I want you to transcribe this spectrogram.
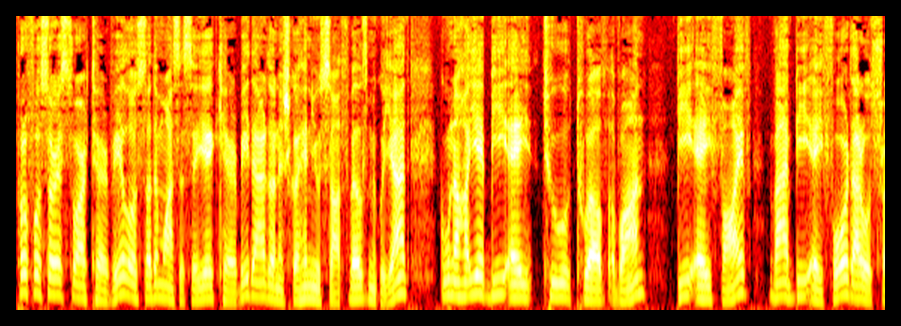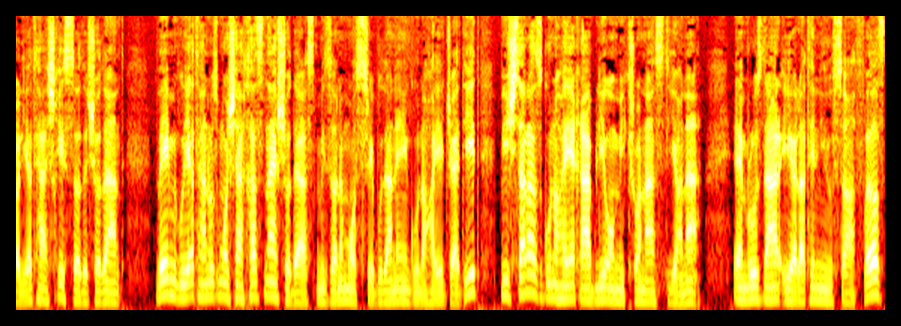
پروفسور استوارت ترویل استاد مؤسسه کربی در دانشگاه نیو ساوت ولز می‌گوید گونه های BA2.12.1 BA5 و BA4 در استرالیا تشخیص داده شدند وی می‌گوید هنوز مشخص نشده است میزان مصری بودن این گونه های جدید بیشتر از گونه های قبلی اومیکرون است یا نه. امروز در ایالت نیو ساوت ولز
